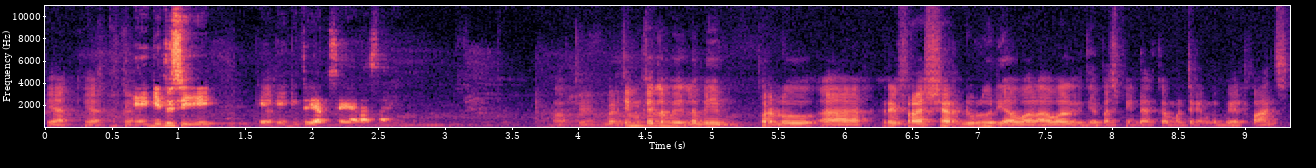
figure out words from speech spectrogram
ya, ya, oke. kayak gitu sih. Kayak kayak gitu yang saya rasain Oke, berarti mungkin lebih lebih perlu uh, refresher dulu di awal-awal gitu ya pas pindah ke materi yang lebih advance,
